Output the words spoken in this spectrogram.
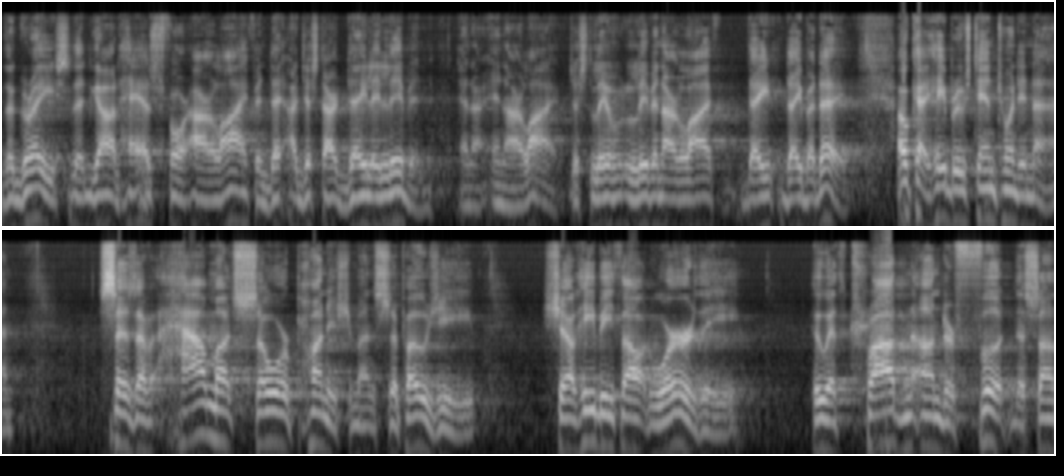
the grace that God has for our life and uh, just our daily living in our, in our life. Just live, living our life day, day by day. Okay, Hebrews 10 29 says, Of how much sore punishment, suppose ye, shall he be thought worthy who hath trodden under foot the Son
